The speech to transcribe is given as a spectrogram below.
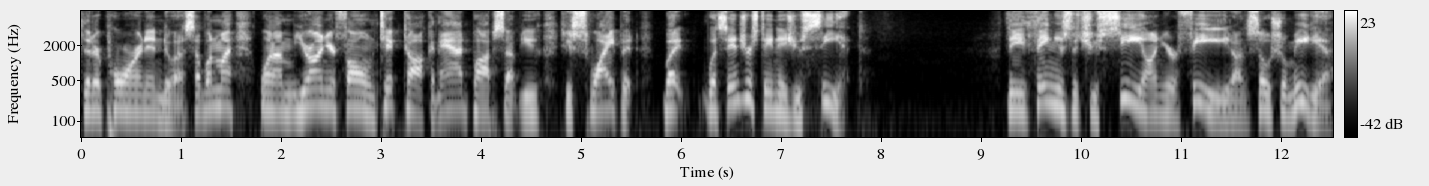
that are pouring into us. So when my when I'm you're on your phone, TikTok, an ad pops up, you you swipe it. But what's interesting is you see it the things that you see on your feed on social media.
